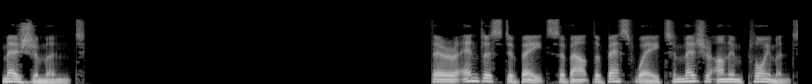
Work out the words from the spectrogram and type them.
Measurement There are endless debates about the best way to measure unemployment,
